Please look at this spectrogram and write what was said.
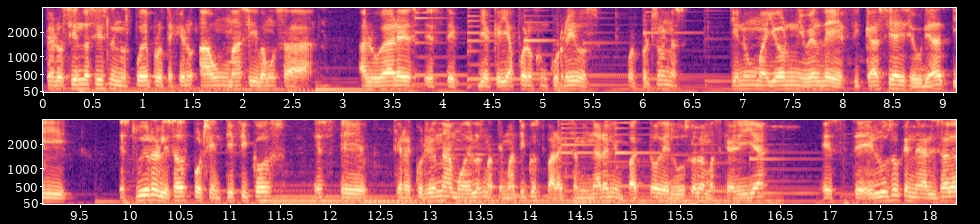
pero siendo así, se nos puede proteger aún más si vamos a, a lugares este, ya que ya fueron concurridos por personas. Tiene un mayor nivel de eficacia y seguridad y estudios realizados por científicos este, que recurrieron a modelos matemáticos para examinar el impacto del uso de la mascarilla, este, el, uso generalizado,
